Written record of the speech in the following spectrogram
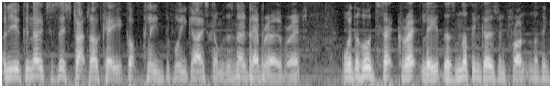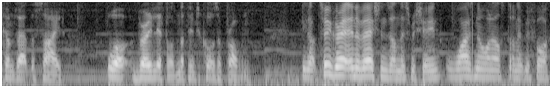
And you can notice this tractor, okay, it got cleaned before you guys come, but there's no debris over it. With the hood set correctly, there's nothing goes in front, nothing comes out the side. Well, very little, nothing to cause a problem. You've got two great innovations on this machine. Why has no one else done it before?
